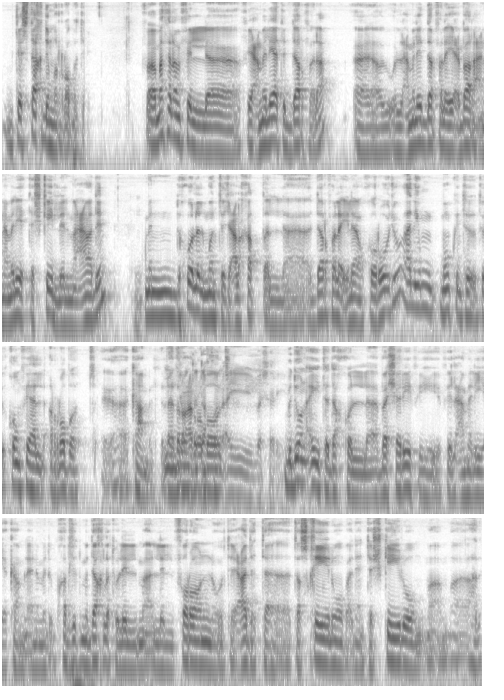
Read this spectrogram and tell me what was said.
بتستخدم الروبوت فمثلا في في عمليات الدرفلة والعملية الدرفله هي عبارة عن عملية تشكيل للمعادن من دخول المنتج على خط الدرفله إلى خروجه. هذه ممكن تقوم فيها الروبوت آه، كامل. بدون تدخل أي بشري. بدون أي تدخل بشري في في العملية كاملة. يعني خرجت مداخلته للفرن وإعادة تسخينه وبعدين تشكيله هذا.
